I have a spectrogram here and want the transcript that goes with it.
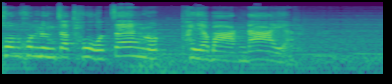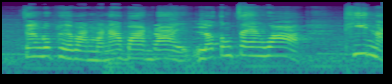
คนคนหนึ่งจะโทรแจ้งรถพยาบาลได้อะแจ้งรถพยาบาลมาหน้าบ้านได้ แล้วต้องแจ้งว่าที่ไหน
